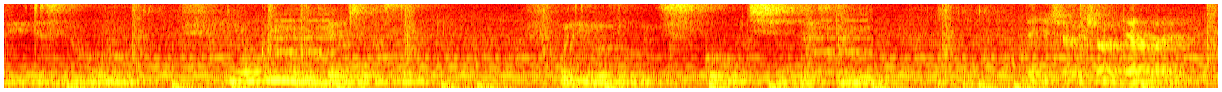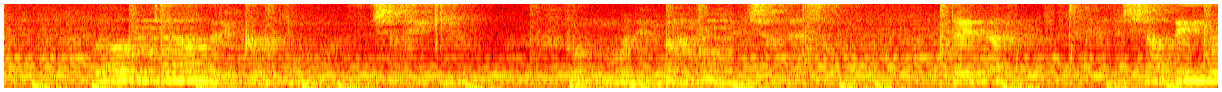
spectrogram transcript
be disowned, and your agreement with hell shall not stand. When the overflowing scourge shall pass through, Then you shall be trodden down by it. from the time that it goeth forth, it shall take you. From morning by morning shall pass. By day and night. It shall be a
